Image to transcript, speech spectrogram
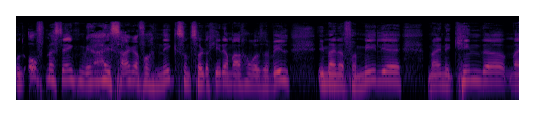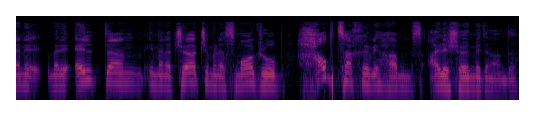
Und oftmals denken wir, ja, ich sage einfach nichts und soll doch jeder machen, was er will. In meiner Familie, meine Kinder, meine, meine Eltern, in meiner Church, in meiner Small Group. Hauptsache, wir haben es alle schön miteinander.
